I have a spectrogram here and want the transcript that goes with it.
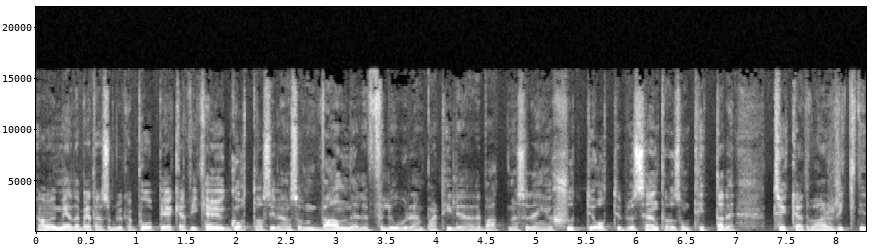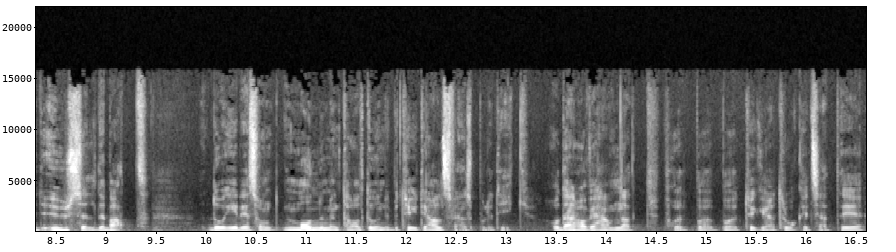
jag har en medarbetare som brukar påpeka att vi kan ju gotta oss i vem som vann eller förlorade en partiledardebatt. Men så länge 70-80 procent av de som tittade tycker att det var en riktigt usel debatt, då är det ett sånt monumentalt underbetyg till all svensk politik. Och där har vi hamnat på, på, på tycker jag, tråkigt sätt. Det,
